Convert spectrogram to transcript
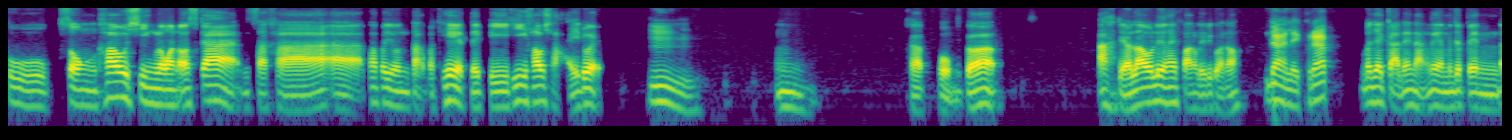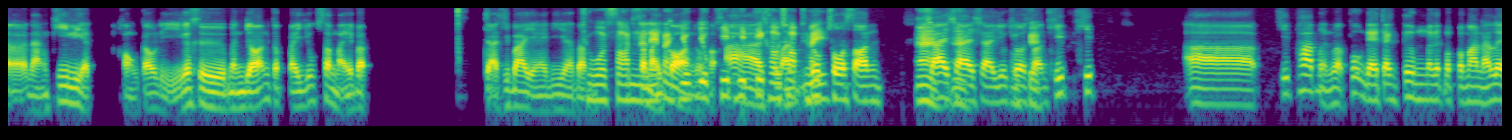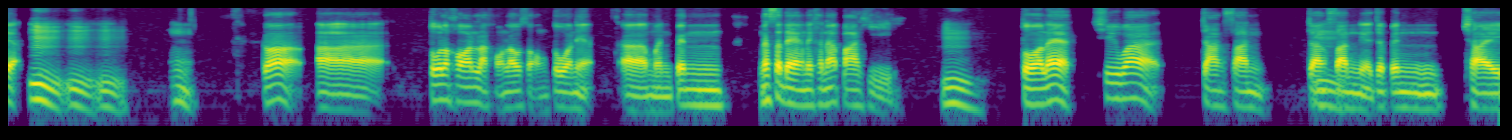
ถูกส่งเข้าชิงรางวัลออสการ์สาขาอ่าภาพยนตร์ต่างประเทศในปีที่เข้าฉายด้วย อืม อืม ครับผมก็ อะเดี๋ยวเล่าเรื่องให้ฟังเลยดีกว่าเนาะได้เลยครับ บรรยากาศในหนังเนี่ย มันจะเป็นเอ่อหนังพีเรียดของเกาหลีก็คือ มันย้อนกลับไปยุคสมัยแบบ จะอธิบายยังไงดีอะแบบโชซอนสอะไรมัยปะก่อนยุคยุคฮิตฮิตที่เขาชอบใช้ยุคโชซอนอ่าใช่ใช่อ่าใช่ยุคโชโอเคซอนคิดคิด อ่า คิดภาพเหมือนแบบพวกแดจังกึมอะไรประมาณนั้นเลยอะอืมอืมอืมอืมก็อ่าตัวละครหลักของเราสองตัวเนี่ยอ่าเหมือนเป็นนักแสดงในคณะปาหีอืมตัวแรกชื่อว่าจางซัน จางซันเนี่ยจะเป็นชาย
